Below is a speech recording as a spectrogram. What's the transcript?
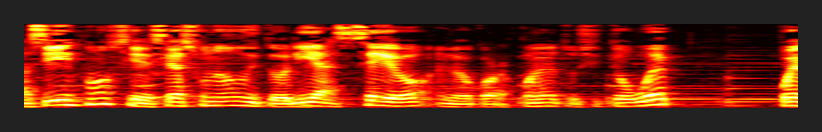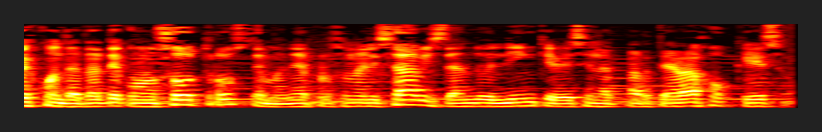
Asimismo, si deseas una auditoría SEO en lo que corresponde a tu sitio web, Puedes contactarte con nosotros de manera personalizada visitando el link que ves en la parte de abajo que es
